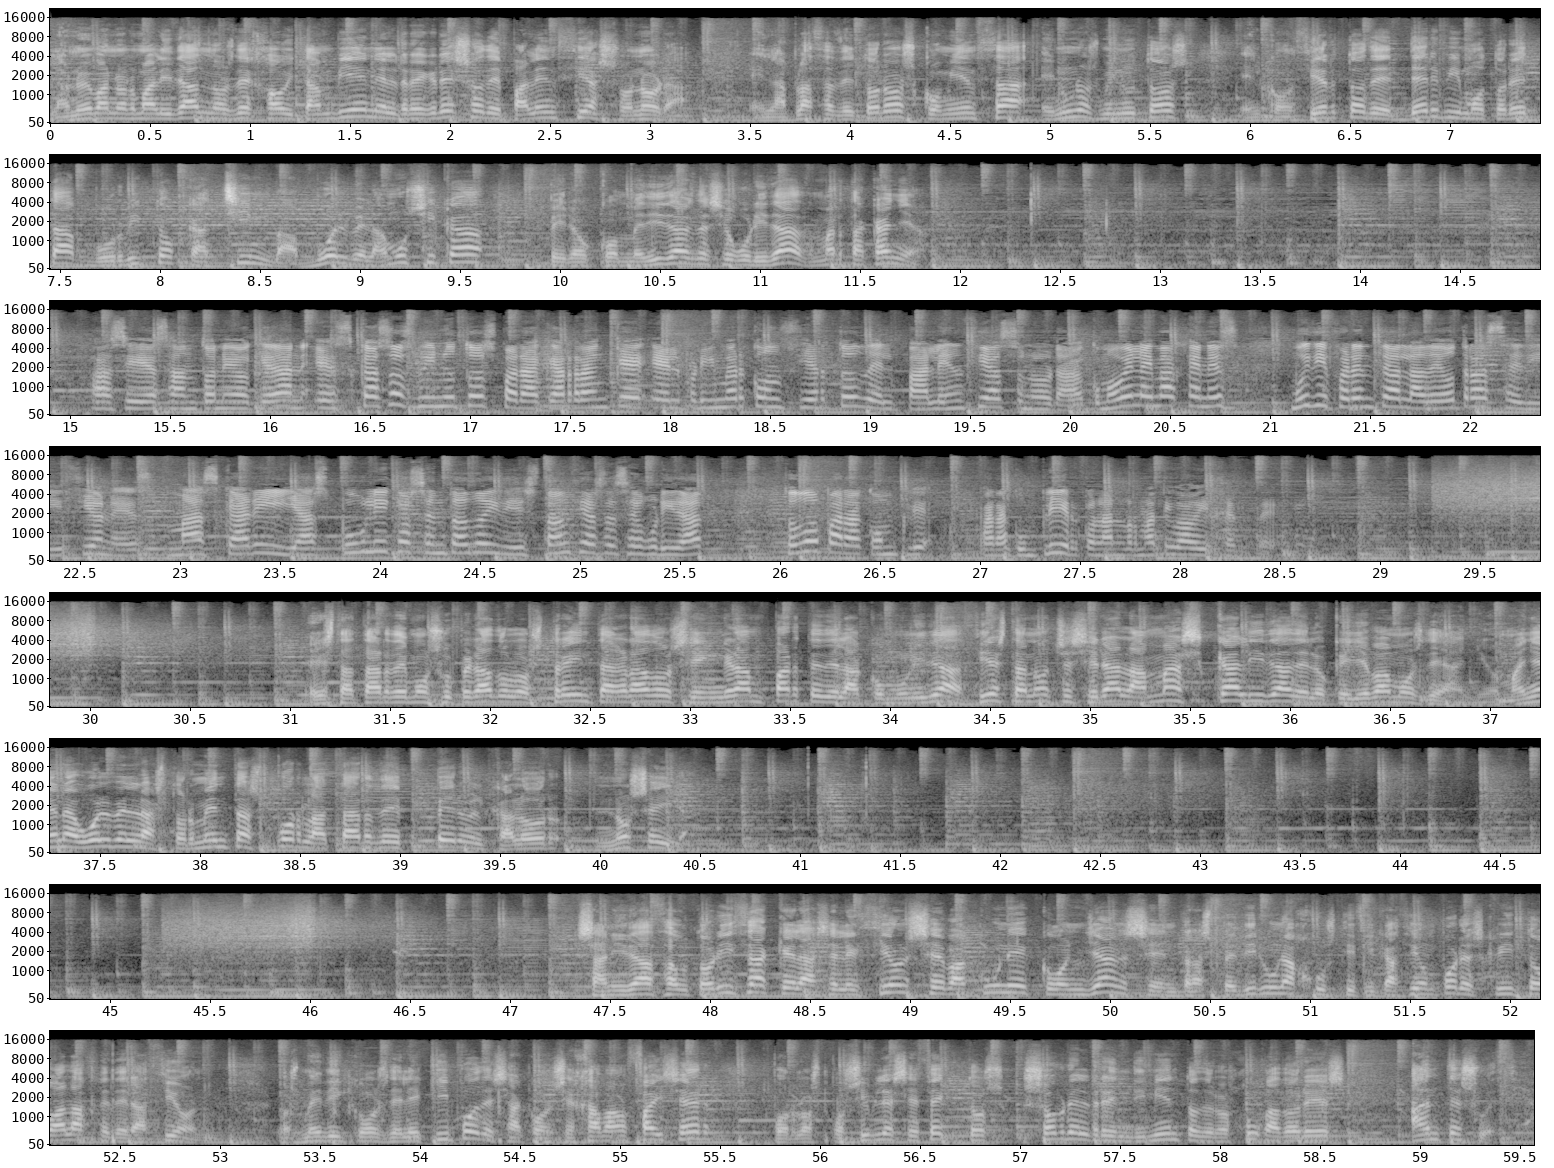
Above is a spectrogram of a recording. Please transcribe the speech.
La nueva normalidad nos deja hoy también el regreso de Palencia Sonora. En la Plaza de Toros comienza en unos minutos el concierto de Derby Motoreta Burrito Cachimba. Vuelve la música, pero con medidas de seguridad. Marta Caña. Así es, Antonio. Quedan escasos minutos para que arranque el primer concierto del Palencia Sonora. Como ven, la imagen es muy diferente a la de otras ediciones. Mascarillas, público sentado y distancias de seguridad, todo para cumplir, para cumplir con la normativa vigente. Esta tarde hemos superado los 30 grados en gran parte de la comunidad y esta noche será la más cálida de lo que llevamos de año. Mañana vuelven las tormentas por la tarde, pero el calor no se irá. Sanidad autoriza que la selección se vacune con Janssen tras pedir una justificación por escrito a la federación. Los médicos del equipo desaconsejaban Pfizer por los posibles efectos sobre el rendimiento de los jugadores ante Suecia.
